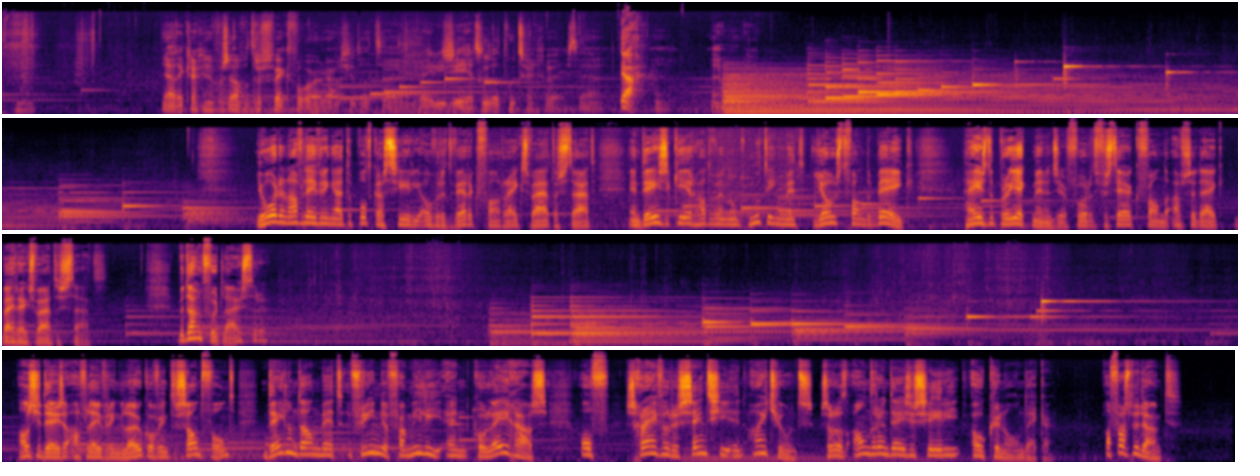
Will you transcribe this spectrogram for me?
Ja, daar krijg je vanzelf wat respect voor als je dat uh, realiseert, hoe dat moet zijn geweest. Ja. ja. ja. ja. Je hoorde een aflevering uit de podcastserie over het werk van Rijkswaterstaat. En deze keer hadden we een ontmoeting met Joost van de Beek. Hij is de projectmanager voor het versterken van de Afsluitdijk bij Rijkswaterstaat. Bedankt voor het luisteren. Als je deze aflevering leuk of interessant vond, deel hem dan met vrienden, familie en collega's. Of schrijf een recensie in iTunes, zodat anderen deze serie ook kunnen ontdekken. Alvast bedankt.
